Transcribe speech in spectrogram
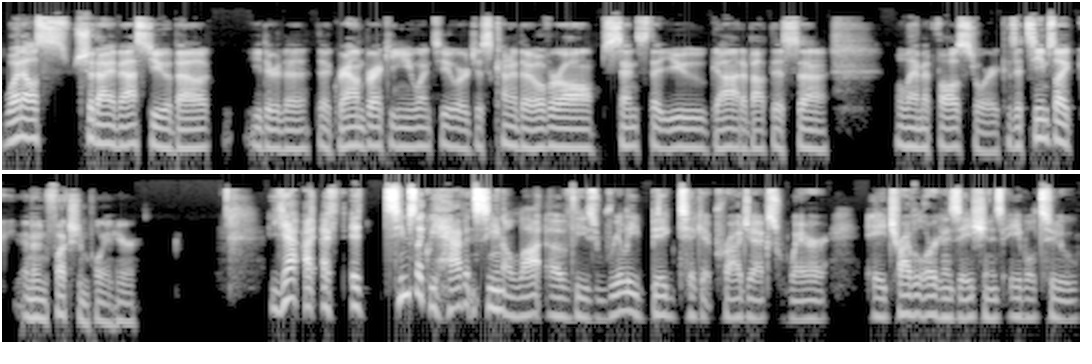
what else should I have asked you about either the the groundbreaking you went to, or just kind of the overall sense that you got about this uh, Willamette Falls story? Because it seems like an inflection point here. Yeah, I, I, it seems like we haven't seen a lot of these really big ticket projects where a tribal organization is able to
